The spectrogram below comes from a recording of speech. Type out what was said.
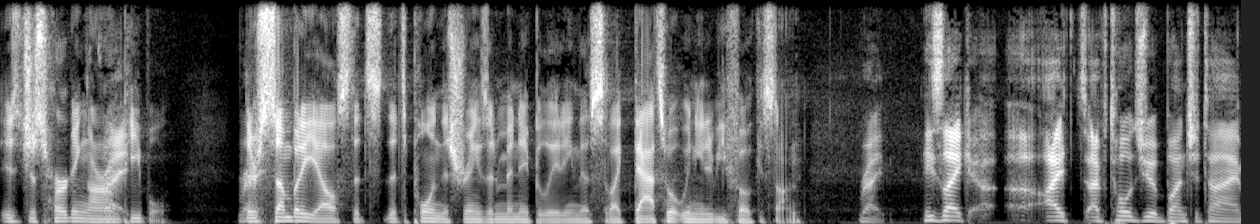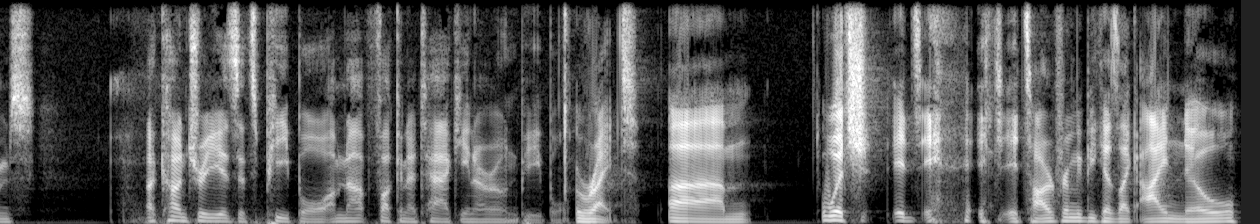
is just hurting our own Right. people. There's somebody else that's that's pulling the strings and manipulating this. So like that's what we need to be focused on. Right. He's like, uh, I I've told you a bunch of times. A country is its people. I'm not fucking attacking our own people. Right. Um, which it's it, it's hard for me because like I know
